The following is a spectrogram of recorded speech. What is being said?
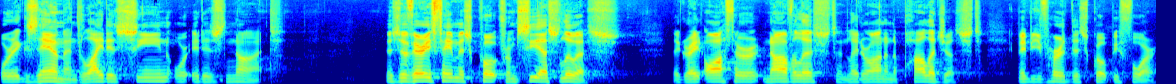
or examined, light is seen or it is not. There's a very famous quote from C.S. Lewis, the great author, novelist, and later on an apologist. Maybe you've heard this quote before.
